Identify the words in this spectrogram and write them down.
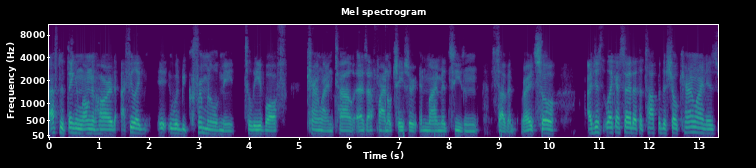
after thinking long and hard, I feel like it, would be criminal of me to leave off Caroline Tao as that final chaser in my midseason seven, right? So I just like I said at the top of the show, Caroline is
